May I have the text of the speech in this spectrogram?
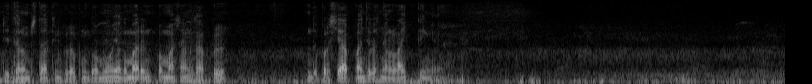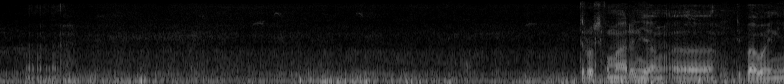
Di dalam stadion Gelora Bung Tomo yang kemarin pemasangan kabel untuk persiapan jelasnya lighting ya. Terus kemarin yang uh, di bawah ini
